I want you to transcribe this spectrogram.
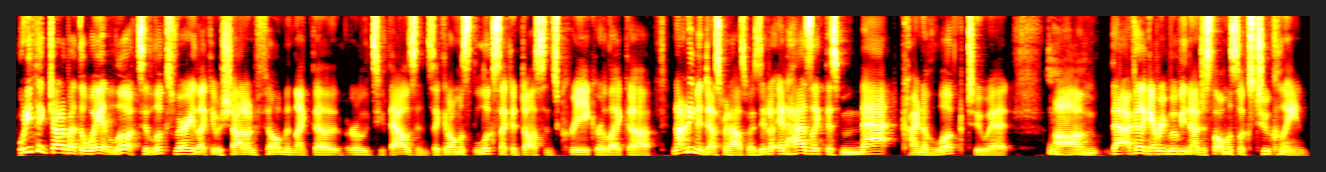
What do you think, John, about the way it looks? It looks very like it was shot on film in like the early 2000s. Like it almost looks like a Dawson's Creek or like a not even Desperate Housewives. It, it has like this matte kind of look to it. Um, that I feel like every movie now just almost looks too clean,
